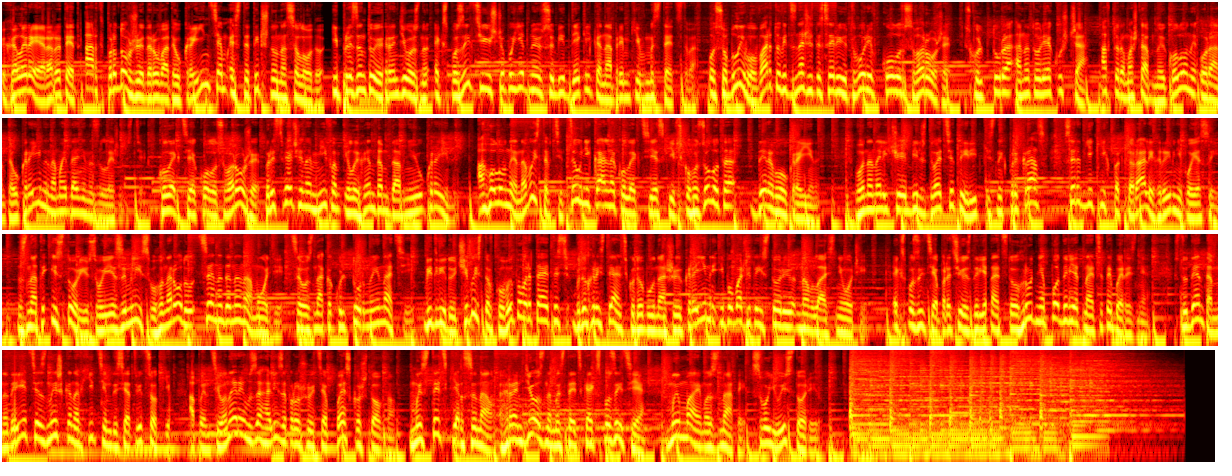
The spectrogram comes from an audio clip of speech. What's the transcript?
Галерея Раритет Арт продовжує дарувати українцям естетичну насолоду і презентує грандіозну експозицію, що поєднує в собі декілька напрямків мистецтва. Особливо варто відзначити серію творів Колос Вороже, скульптура Анатолія Куща, автора масштабної колони Оранта України на Майдані Незалежності. Колекція Колос Вороже присвячена міфам і легендам давньої України. А головне на виставці це унікальна колекція скіфського золота Дерево України. Вона налічує більш 20 рідкісних прикрас, серед яких пекторалі, гривні, пояси. Знати історію своєї землі, свого народу це не данина моді, це ознака культурної нації. Відвідуючи виставку, ви повертаєтесь в дохристиянську добу нашої країни і побачите історію на власні очі. Експозиція працює з 19 грудня по 19 березня. Студентам надається знижка на вхід 70%, а пенсіонери взагалі запрошуються безкоштовно. Мистецький арсенал, грандіозна мистецька експозиція. Ми маємо знати свою історію.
